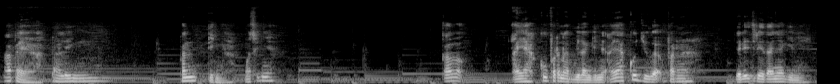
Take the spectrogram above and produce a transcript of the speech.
apa ya paling penting lah. Maksudnya kalau ayahku pernah bilang gini ayahku juga pernah. Jadi ceritanya gini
